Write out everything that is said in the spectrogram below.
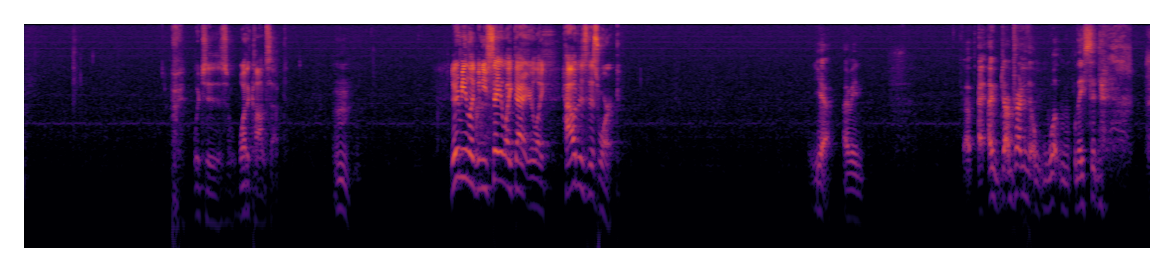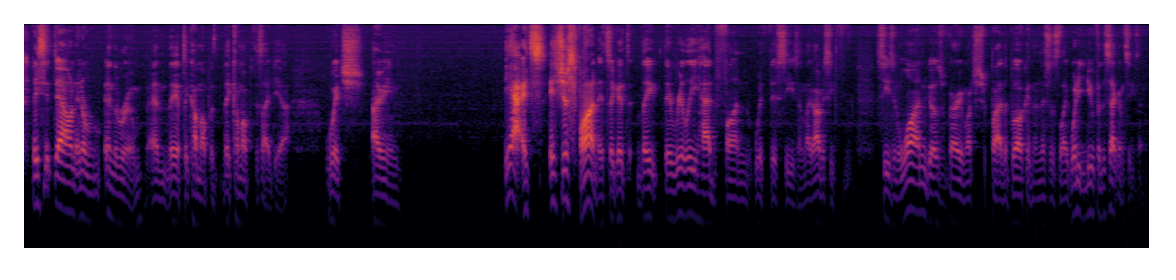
Which is what a concept. You know what I mean? Like when you say it like that, you're like, how does this work? Yeah, I mean, I, I, I'm trying to what they sit. They sit down in a in the room and they have to come up with they come up with this idea, which I mean, yeah, it's it's just fun. It's like it's, they they really had fun with this season. Like obviously, season one goes very much by the book, and then this is like, what do you do for the second season?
